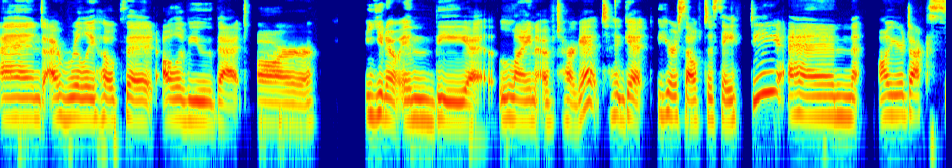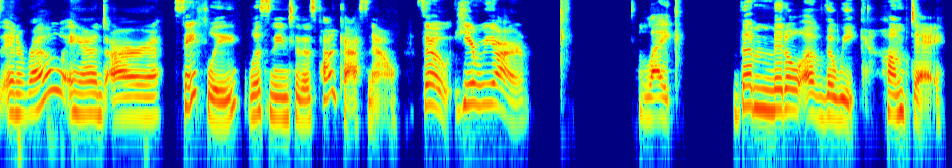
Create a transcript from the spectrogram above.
And I really hope that all of you that are you know, in the uh, line of target to get yourself to safety and all your ducks in a row and are safely listening to this podcast now. So here we are, like the middle of the week, hump day.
